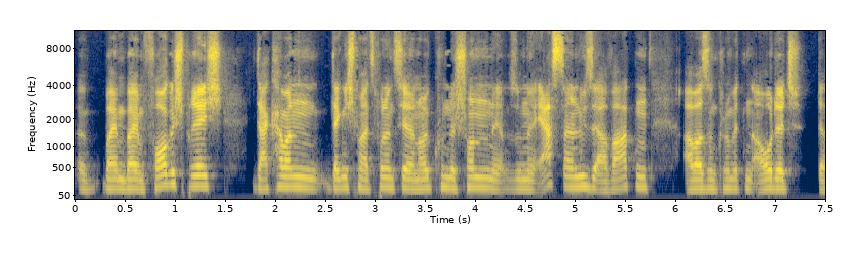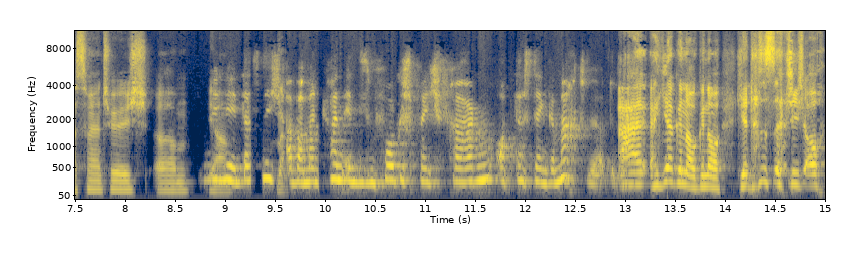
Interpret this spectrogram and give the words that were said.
äh, beim, beim Vorgespräch da kann man, denke ich mal, als potenzieller Neukunde schon so eine Erstanalyse erwarten, aber so ein kompletten Audit, das wäre natürlich. Ähm, nee, ja. nee, das nicht, aber man kann in diesem Vorgespräch fragen, ob das denn gemacht wird. Ah, ja, genau, genau. Ja, das ist natürlich auch,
